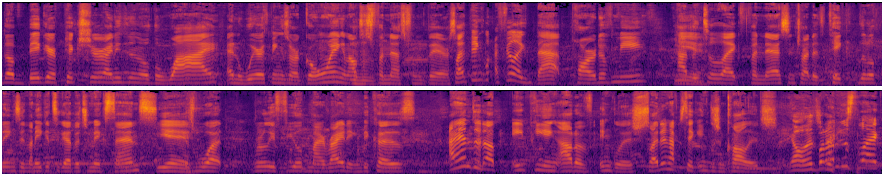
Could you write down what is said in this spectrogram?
the bigger picture. I need to know the why and where things are going, and I'll just mm-hmm. finesse from there. So I think I feel like that part of me having Yeah. to like finesse and try to take little things and make it together to make sense Yeah. is what really fueled my writing because I ended up APing out of English, so I didn't have to take English in college. Oh, that's but I'm just like,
